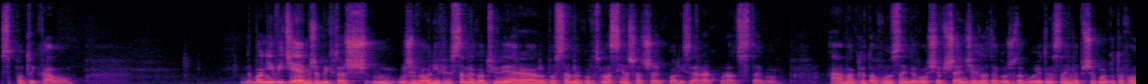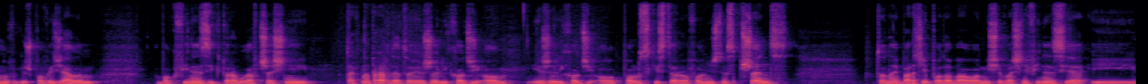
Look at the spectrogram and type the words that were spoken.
spotykało. No bo nie widziałem, żeby ktoś mm, używał, nie wiem, samego tunera albo samego wzmacniacza czy equalizera akurat z tego. A magnetofon znajdował się wszędzie, dlatego że to był jeden z najlepszych magnetofonów, jak już powiedziałem, obok Finezji, która była wcześniej. Tak naprawdę to jeżeli chodzi o, jeżeli chodzi o polski stereofoniczny sprzęt, to najbardziej podobało mi się właśnie Finezja i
